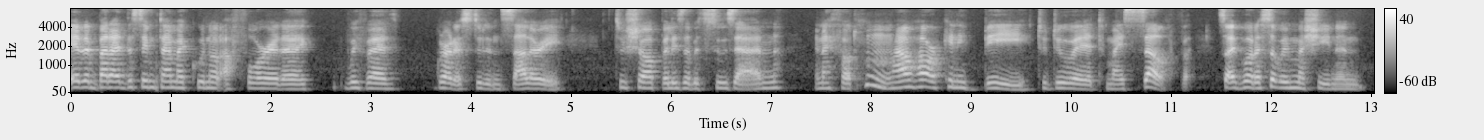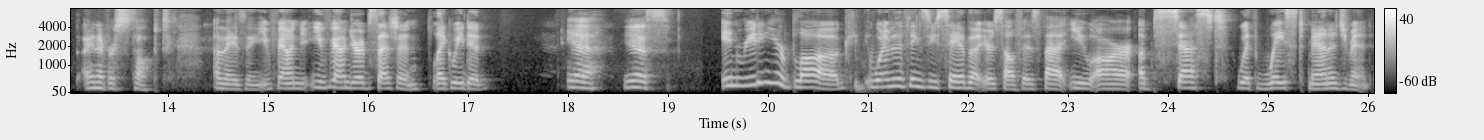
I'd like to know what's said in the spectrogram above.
and but at the same time, I could not afford a, with a graduate student salary to shop Elizabeth Suzanne. And I thought, hmm, how hard can it be to do it myself? So I bought a sewing machine, and I never stopped. Amazing. You found you found your obsession like we did. Yeah. Yes. In reading your blog, one of the things you say about yourself is that you are obsessed with waste management.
